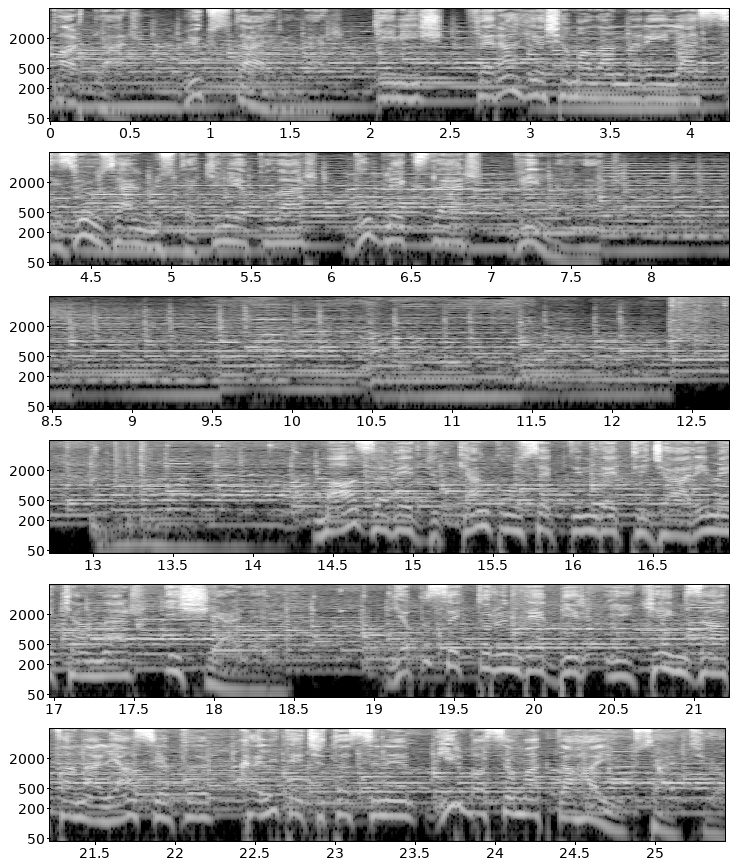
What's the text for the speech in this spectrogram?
Apartlar, lüks daireler, geniş, ferah yaşam alanlarıyla size özel müstakil yapılar, dubleksler, villalar. Mağaza ve dükkan konseptinde ticari mekanlar, iş yerleri. Yapı sektöründe bir ilke imza atan Alyans Yapı, kalite çıtasını bir basamak daha yükseltiyor.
